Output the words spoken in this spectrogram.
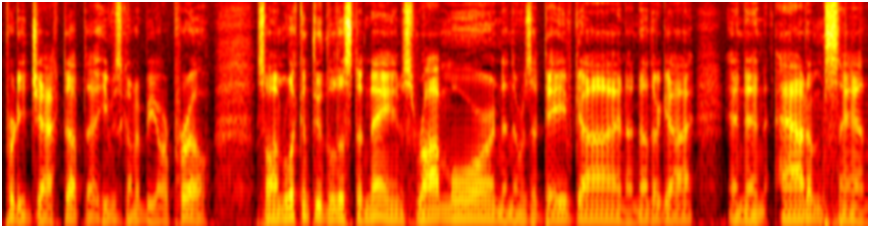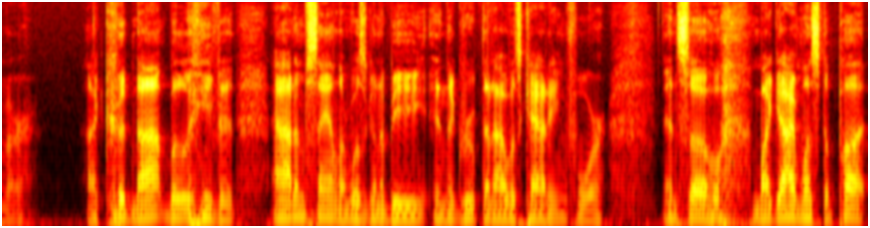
pretty jacked up that he was going to be our pro. So I'm looking through the list of names Rob Moore, and then there was a Dave guy, and another guy, and then Adam Sandler. I could not believe it. Adam Sandler was going to be in the group that I was caddying for. And so my guy wants to putt.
